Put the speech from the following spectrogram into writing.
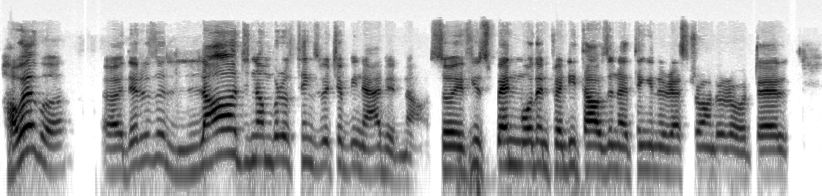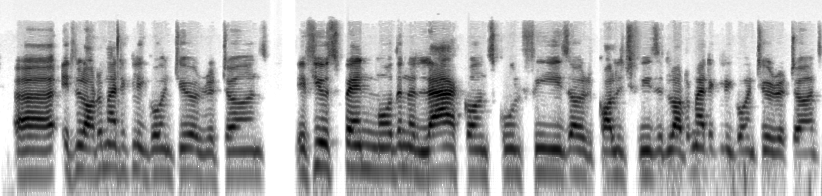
However, uh, there is a large number of things which have been added now. So if you spend more than 20,000, I think in a restaurant or a hotel, uh, it will automatically go into your returns. If you spend more than a lakh on school fees or college fees, it will automatically go into your returns.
